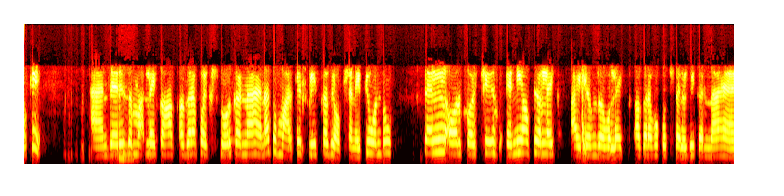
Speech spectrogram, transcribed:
Okay? And there is a like अगर आपको एक्सप्लोर करना है ना तो मार्केट प्लेस का भी ऑप्शन है. If you want to sell और purchase any of your like items like अगर आपको कुछ सेल भी करना है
